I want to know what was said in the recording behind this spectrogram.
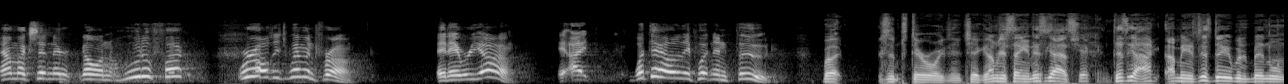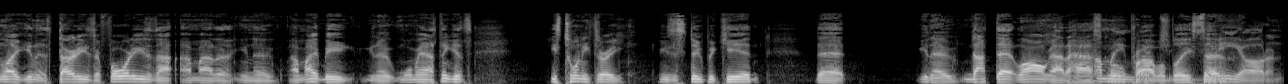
And I'm like sitting there going, who the fuck? Where are all these women from? And they were young. I, what the hell are they putting in food? But some steroids in chicken. I'm just saying this guy's chicken. This guy. I, I mean, if this dude would have been like in his 30s or 40s, I, I might have, you know, I might be, you know, more man. I think it's he's 23. He's a stupid kid that, you know, not that long out of high I school, mean, probably. but so he ought to.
